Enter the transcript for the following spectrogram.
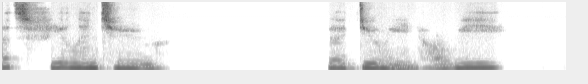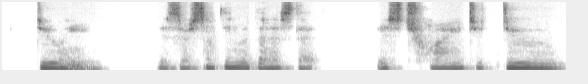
Let's feel into the doing. Are we doing? Is there something within us that is trying to do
